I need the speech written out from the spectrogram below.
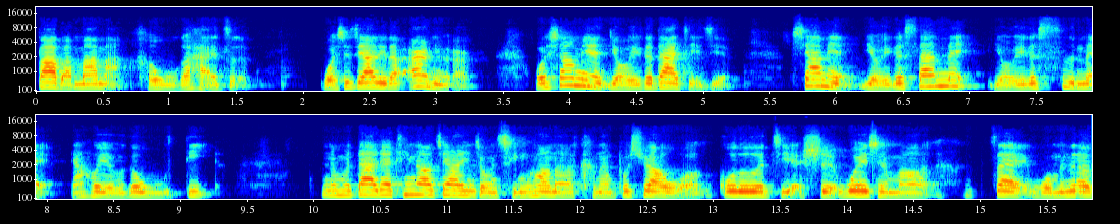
爸爸妈妈和五个孩子。我是家里的二女儿，我上面有一个大姐姐，下面有一个三妹，有一个四妹，然后有一个五弟。那么大家听到这样一种情况呢，可能不需要我过多的解释，为什么在我们的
